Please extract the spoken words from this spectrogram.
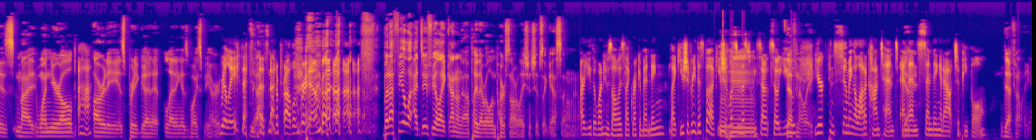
is my one year old. uh-huh. Already is pretty good at letting his voice be heard. Really? That's, Yeah. that's not a problem for him. But I feel like I do feel like I don't know. I play that role in personal relationships. I guess I don't know. Are you the one who's always like recommending, like, you should read this book, you should listen to this? So, so you, Definitely, you're consuming a lot of content and Yeah. then sending it out to people. Definitely.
